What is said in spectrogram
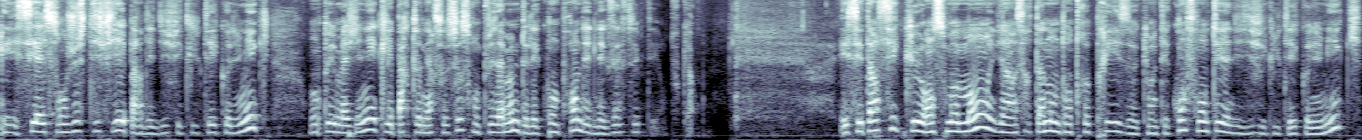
Et si elles sont justifiées par des difficultés économiques, on peut imaginer que les partenaires sociaux seront plus à même de les comprendre et de les accepter, en tout cas. Et c'est ainsi qu'en ce moment, il y a un certain nombre d'entreprises qui ont été confrontées à des difficultés économiques,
